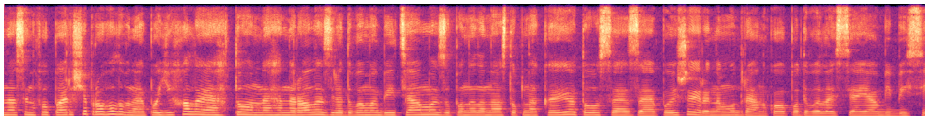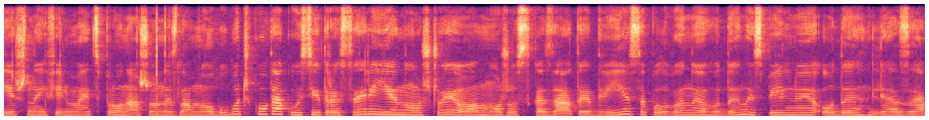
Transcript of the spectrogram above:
нас інфоперші про головне поїхали. Тонни генерали з рядовими бійцями зупинили наступ на Київ. То СЗ пише Ірина Мудренко. Подивилася я BBC-шний фільмець про нашу незламну бубочку. Так, усі три серії. Ну що я вам можу сказати? Дві з половиною години спільної оди для З.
